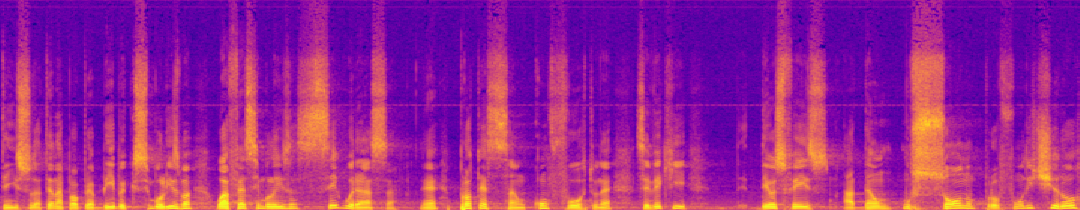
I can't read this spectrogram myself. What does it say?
tem isso até na própria Bíblia que simboliza o afeto simboliza segurança, né? Proteção, conforto, né? Você vê que Deus fez Adão um sono profundo e tirou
